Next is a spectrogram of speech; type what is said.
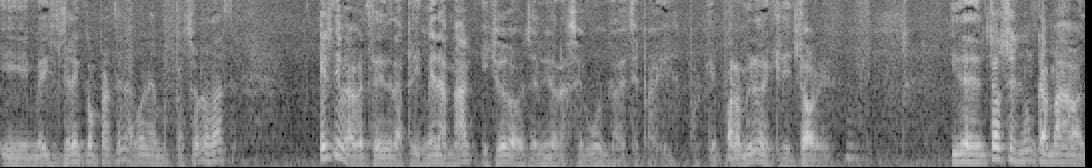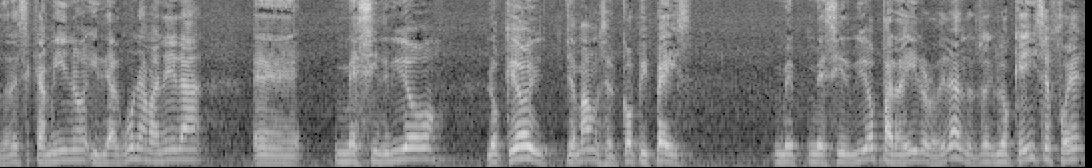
Y me dice, tenés que comprártela. Bueno, me pasó los datos. Él debe haber tenido la primera Mac y yo debo haber tenido la segunda de este país, porque por lo menos escritores. Y desde entonces nunca más abandoné ese camino y de alguna manera eh, me sirvió lo que hoy llamamos el copy-paste, me, sirvió para ir ordenando. Entonces lo que hice fue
